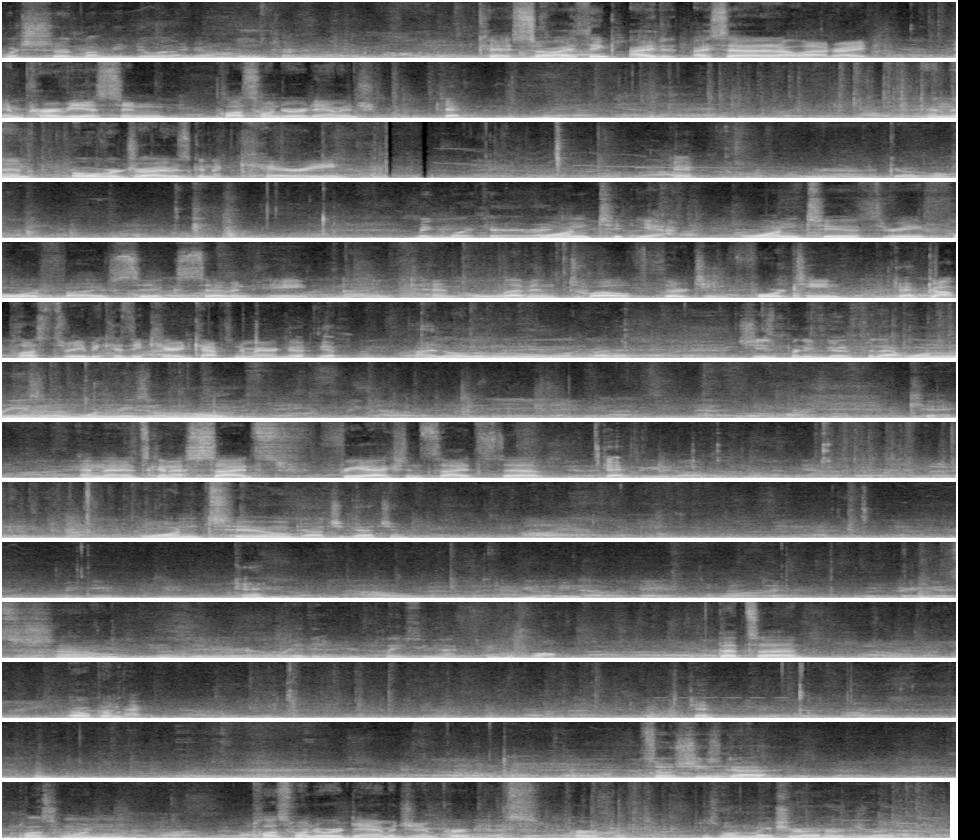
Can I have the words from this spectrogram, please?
which should let me do what I got to do the turn after. Okay, so I think I, I said it out loud, right? Impervious and plus one to her damage. Okay. And then overdrive is gonna carry. Okay. We're gonna go Big boy carry, right? one, two, yeah. One, two, three, four, five, six, seven, eight, nine, 10, 11, 12, 13, 14. Okay. Got plus three because he carried Captain America. Yep. I know the rules, buddy. She's pretty good for that one reason and one reason alone. Okay. And then it's gonna side free action sidestep. Okay. One, two. Gotcha, gotcha. So Is there a way that you're placing that through the wall? that's a open. Okay. Okay. So she's got plus one. Plus one to her damage and impervious. Perfect. Just want to make sure I heard you right.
